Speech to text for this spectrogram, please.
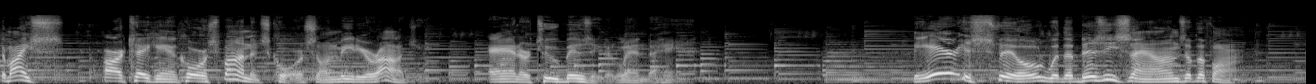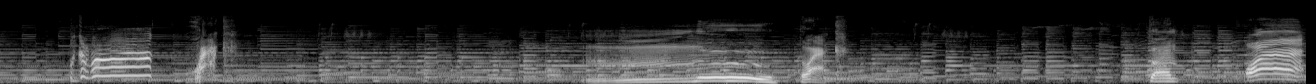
The mice are taking a correspondence course on meteorology and are too busy to lend a hand. The air is filled with the busy sounds of the farm. Whack! Moo! Thwack! Thump! Whack!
